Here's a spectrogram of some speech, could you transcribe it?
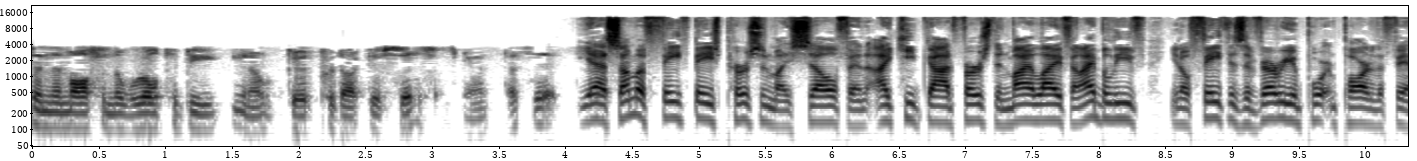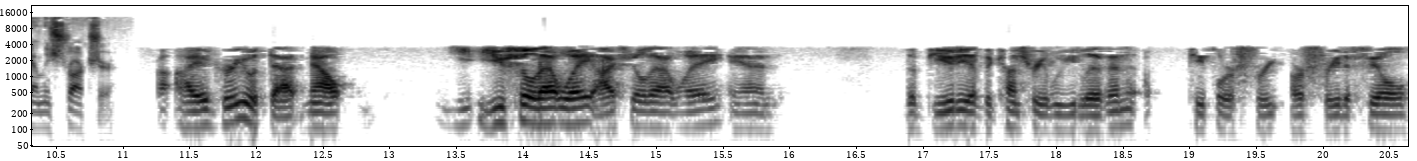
send them off in the world to be, you know, good, productive citizens, man. That's it. Yes, I'm a faith based person myself, and I keep God first in my life, and I believe, you know, faith is a very important part of the family structure. I agree with that. Now, you feel that way, I feel that way, and the beauty of the country we live in, people are free are free to feel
